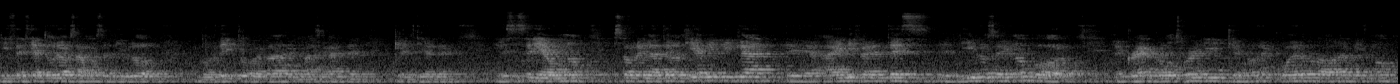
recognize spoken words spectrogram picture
licenciatura, usamos el libro gordito, ¿verdad? El más grande que él tiene. Ese sería uno. Sobre la teología bíblica, eh, hay diferentes eh, libros. Hay uno por eh, Grant Goldsworthy, que no recuerdo ahora mismo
